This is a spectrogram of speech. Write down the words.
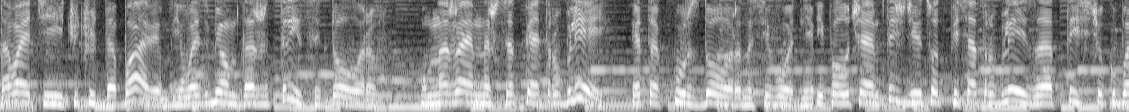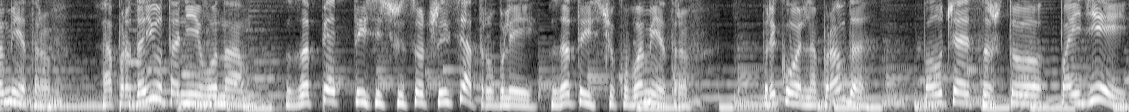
Давайте чуть-чуть добавим и возьмем даже 30 долларов. Умножаем на 65 рублей – это курс доллара на сегодня. И получаем 1950 рублей за 1000 кубометров. А продают они его нам за 5660 рублей за 1000 кубометров. Прикольно, правда? Получается, что по идее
